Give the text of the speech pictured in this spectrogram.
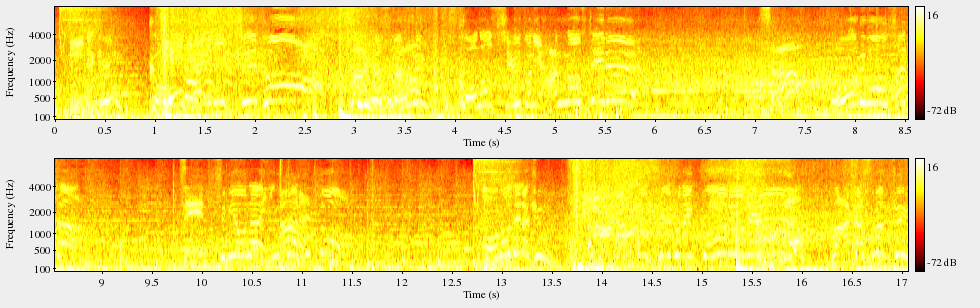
井出君豪快にシュート。若島君このシュートに反応しているさあボールを抑えた。絶妙なインターセプト。小野寺君必殺のシュートでゴールを狙う。若島津君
